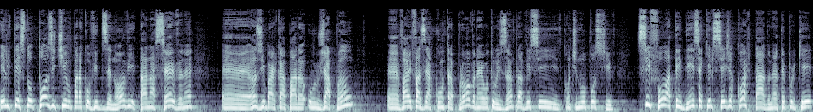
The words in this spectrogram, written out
Ele testou positivo para a Covid-19, está na Sérvia, né? É, antes de embarcar para o Japão, é, vai fazer a contraprova, né? Outro exame, para ver se continua positivo. Se for, a tendência é que ele seja cortado, né? Até porque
